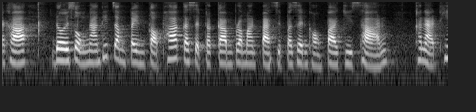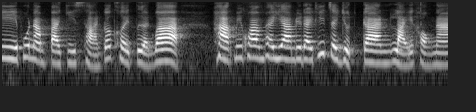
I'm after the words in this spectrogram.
นะคะ โดยส่งน้ำที่จำเป็นต่อภาคเกษตรกรรมประมาณ 80%ของปากีสถาน ขณะที่ผู้นำปากีสถานก็เคยเตือนว่า หากมีความพยายามใดๆที่จะหยุดการไหลของน้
